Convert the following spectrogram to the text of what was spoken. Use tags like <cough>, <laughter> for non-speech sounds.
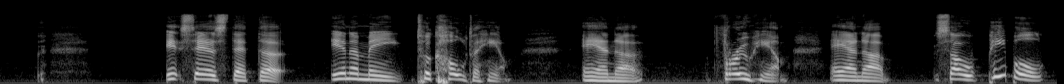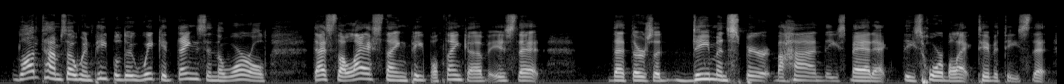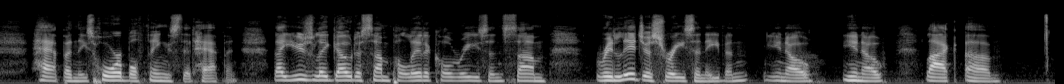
it says that the enemy took hold of him and uh, threw him. And uh, so people, a lot of times though, when people do wicked things in the world, that's the last thing people think of is that that there's a demon spirit behind these bad act, these horrible activities that happen, these horrible things that happen. They usually go to some political reason, some religious reason, even you know, you know, like um,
